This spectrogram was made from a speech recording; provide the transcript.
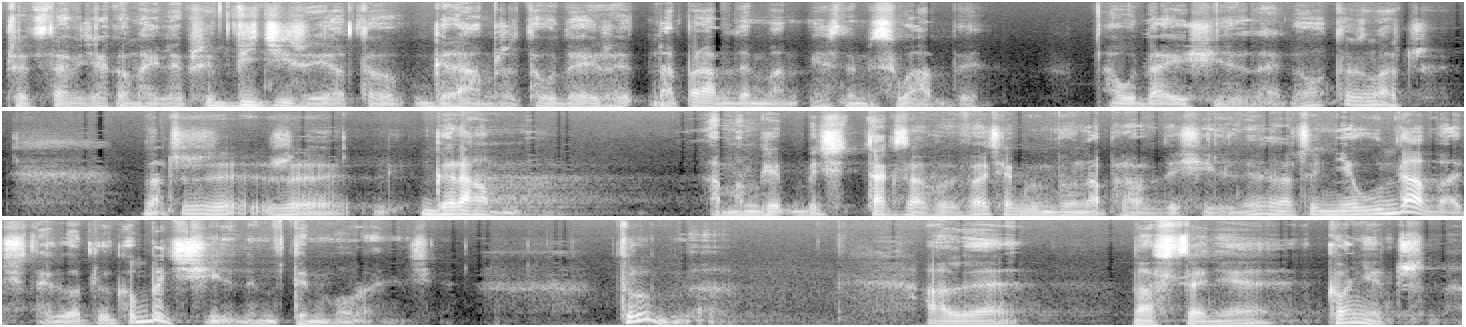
przedstawić jako najlepszy, widzi, że ja to gram, że to udaje, że naprawdę mam, jestem słaby, a udaje silnego, to znaczy, znaczy że, że gram. A mam być tak zachowywać, jakbym był naprawdę silny, to znaczy nie udawać tego, tylko być silnym w tym momencie. Trudne, ale na scenie konieczne.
